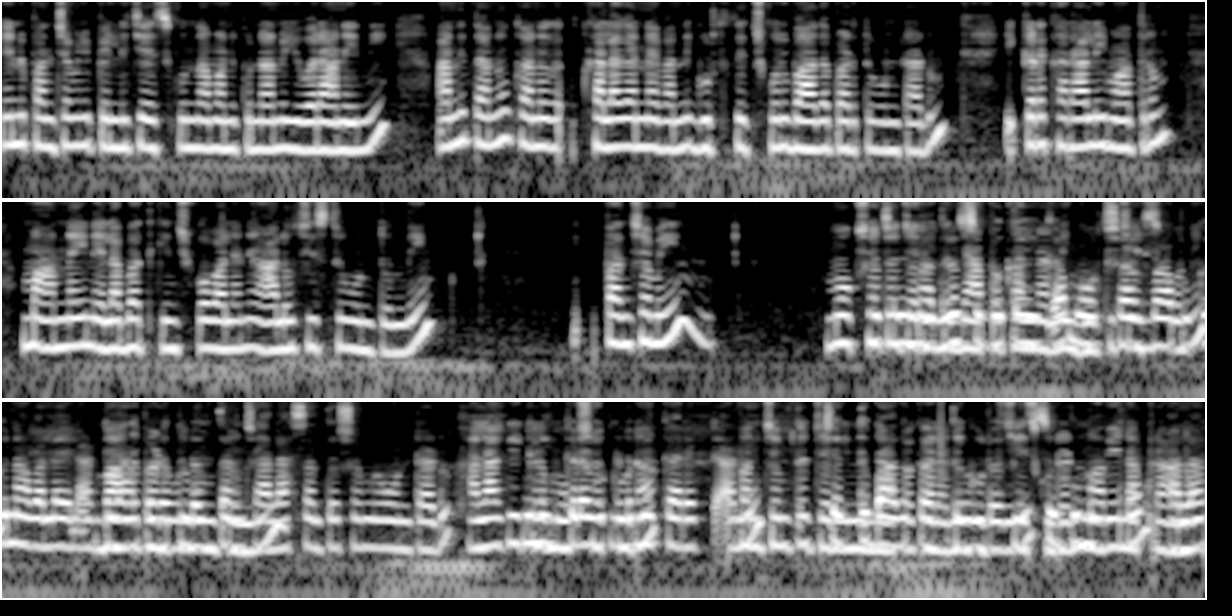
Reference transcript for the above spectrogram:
నేను పంచమిని పెళ్ళి చేసుకుందాం అనుకున్నాను యువరాణిని అని తను కను కలగన్నవన్నీ గుర్తు తెచ్చుకొని బాధపడుతూ ఉంటాడు. ఇక్కడ కరాలి మాత్రం మా అన్నయ్యని ఎలా బతికించుకోవాలని ఆలోచిస్తూ ఉంటుంది. పంచమి మోక్షతో జరిగిన జ్ఞాపకాలన్నీ గుర్తు చేసుకొని నా వల్ల ఎలాంటి బాధపడుతూ ఉంటుంది. చాలా సంతోషంగా ఉంటాడు. అలాగే ఇక్కడ మోక్ష కూడా కరెక్ట్ పంచంతో జరిగిన జ్ఞాపకాలన్నీ గుర్తు చేసుకుంటాడు. నువ్వే నా ప్రాణం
